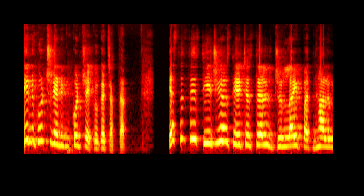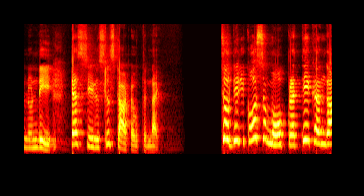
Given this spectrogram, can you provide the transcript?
దీని గురించి నేను ఇంకొంచెం ఎక్కువగా చెప్తాను. ఎస్ఎస్సి సిజిఎల్ సిహెచ్ఎస్ఎల్ జులై పద్నాలుగు నుండి టెస్ట్ సిరీస్లు స్టార్ట్ అవుతున్నాయి. సో దీనికోసము ప్రత్యేకంగా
